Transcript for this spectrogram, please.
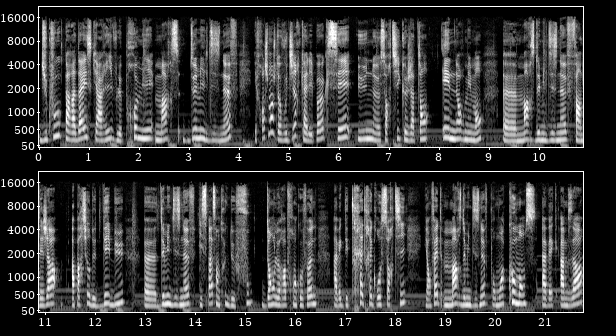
Du coup, Paradise qui arrive le 1er mars 2019 et franchement je dois vous dire qu'à l'époque c'est une sortie que j'attends énormément. Euh, mars 2019, enfin déjà à partir de début 2019, euh, il se passe un truc de fou dans le rap francophone avec des très très grosses sorties. Et en fait, mars 2019 pour moi commence avec Hamza.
